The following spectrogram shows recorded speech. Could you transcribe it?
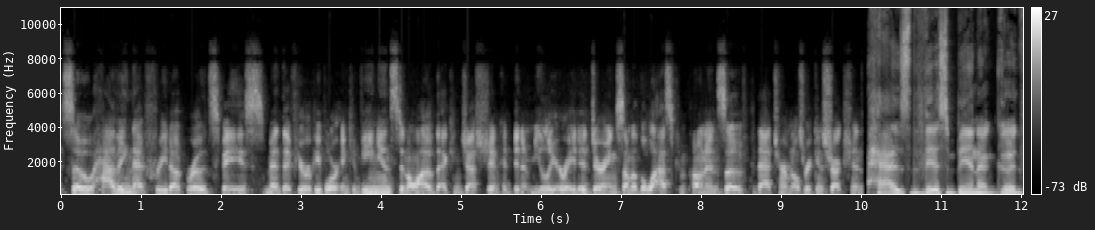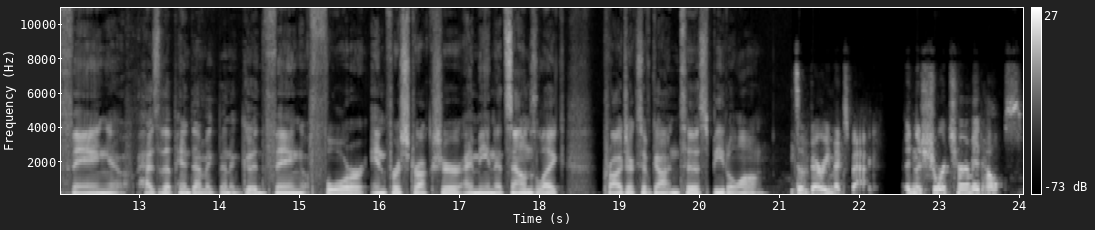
So having that freed up road space meant that fewer people were inconvenienced and a lot of that congestion had been ameliorated during some of the last components of that terminal's reconstruction. Has this been a good thing? Has the pandemic been a good thing for infrastructure? I mean, it sounds like projects have gotten to speed along. It's a very mixed bag. In the short term, it helps.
